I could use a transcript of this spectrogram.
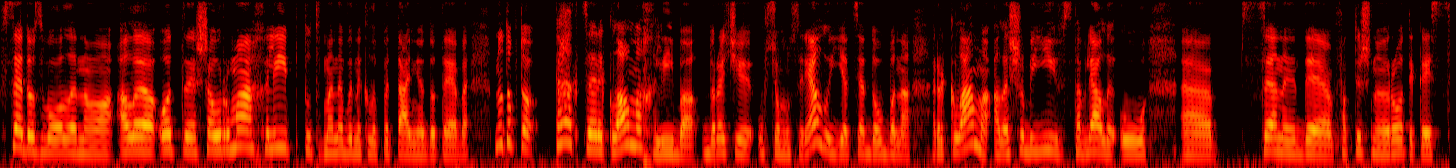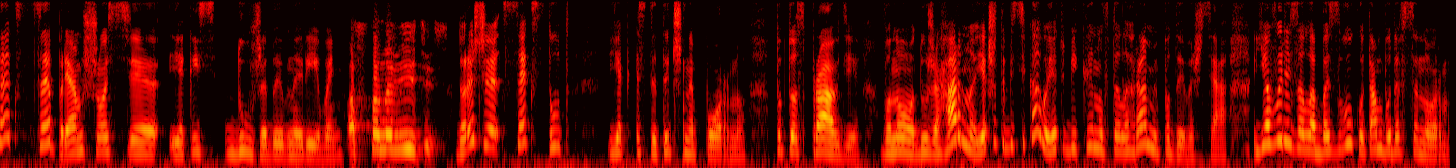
Все дозволено, але от е, шаурма, хліб, тут в мене виникли питання до тебе. Ну тобто, так, це реклама хліба. До речі, у всьому серіалу є ця довбана реклама, але щоб її вставляли у е, сцени, де фактично еротика і секс, це прям щось, е, якийсь дуже дивний рівень. Остановитесь! До речі, секс тут як естетичне порно. Тобто, справді, воно дуже гарно. Якщо тобі цікаво, я тобі кину в телеграмі, подивишся. Я вирізала без звуку, там буде все норм.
